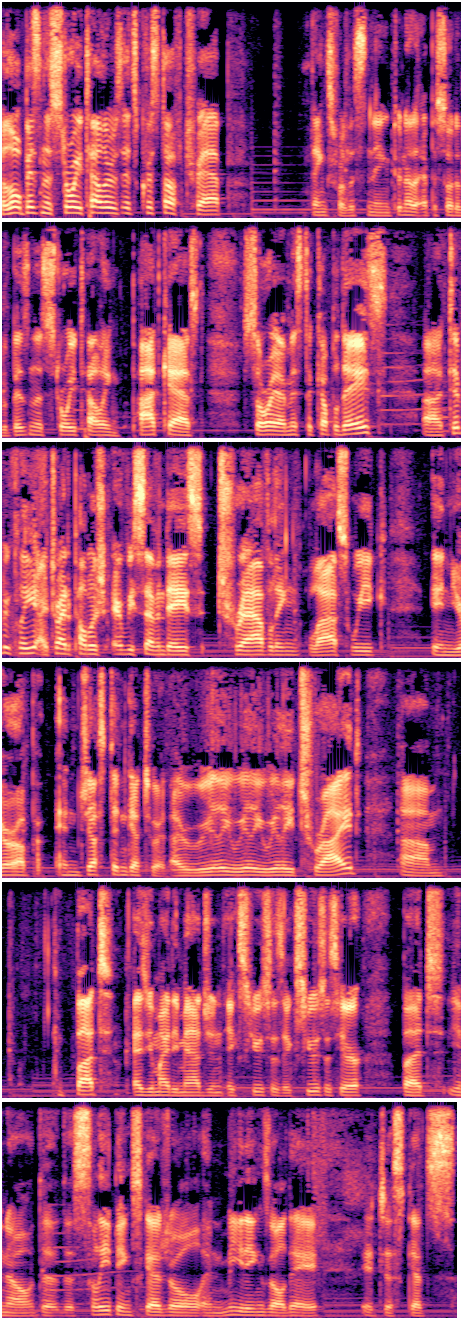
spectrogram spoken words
Hello, business storytellers. It's Christoph Trappe. Thanks for listening to another episode of the Business Storytelling Podcast. Sorry I missed a couple days. Uh, typically, I try to publish every seven days. Traveling last week in Europe and just didn't get to it. I really, really, really tried. Um, but as you might imagine, excuses, excuses here. But you know, the the sleeping schedule and meetings all day, it just gets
